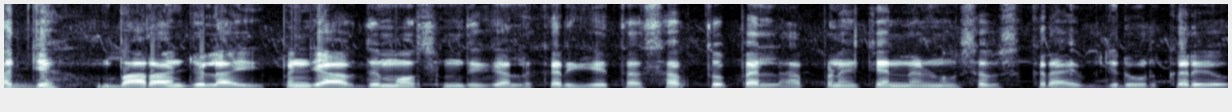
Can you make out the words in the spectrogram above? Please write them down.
ਅੱਜ 12 ਜੁਲਾਈ, ਪੰਜਾਬ ਦੇ ਮੌਸਮ ਦੀ ਗੱਲ ਕਰੀਏ ਤਾਂ ਸਭ ਤੋਂ ਪਹਿਲਾਂ ਆਪਣੇ ਚੈਨਲ ਨੂੰ ਸਬਸਕ੍ਰਾਈਬ ਜ਼ਰੂਰ ਕਰਿਓ।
